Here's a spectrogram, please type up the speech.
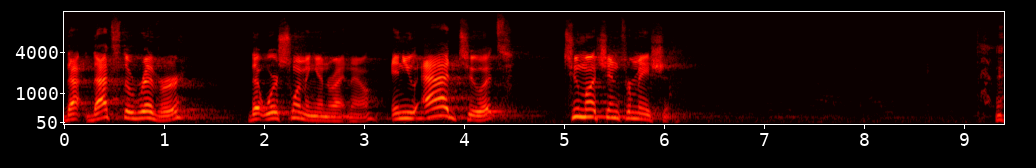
That, that's the river that we're swimming in right now. And you add to it too much information.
